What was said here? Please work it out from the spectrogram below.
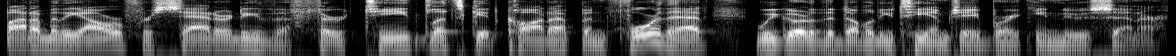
Bottom of the hour for Saturday the 13th. Let's get caught up, and for that, we go to the WTMJ Breaking News Center.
